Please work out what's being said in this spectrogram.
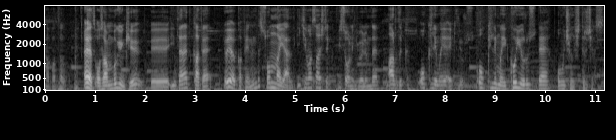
kapatalım. Evet o zaman bugünkü e, internet kafe Yoyo kafenin de sonuna geldik. İki masa açtık. Bir sonraki bölümde artık o klimayı ekliyoruz. O klimayı koyuyoruz ve onu çalıştıracağız.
